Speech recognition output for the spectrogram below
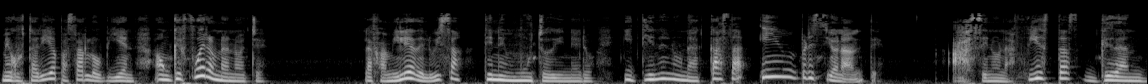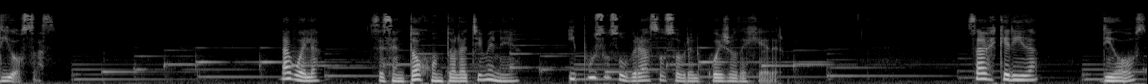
Me gustaría pasarlo bien, aunque fuera una noche. La familia de Luisa tiene mucho dinero y tienen una casa impresionante. Hacen unas fiestas grandiosas. La abuela se sentó junto a la chimenea y puso su brazo sobre el cuello de Heather. Sabes, querida, Dios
